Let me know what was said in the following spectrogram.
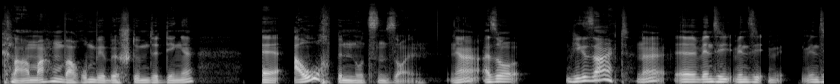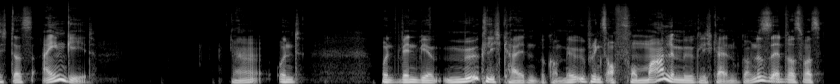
klar machen, warum wir bestimmte Dinge äh, auch benutzen sollen. Ja, also, wie gesagt, ne, äh, wenn sie, wenn sie, wenn sich das eingeht, ja, und und wenn wir Möglichkeiten bekommen, wir übrigens auch formale Möglichkeiten bekommen, das ist etwas, was,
